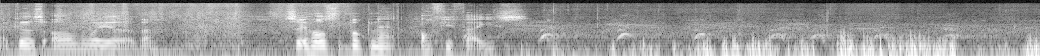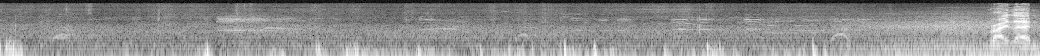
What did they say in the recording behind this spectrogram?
that goes all the way over. So it holds the bug net off your face. Right then,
